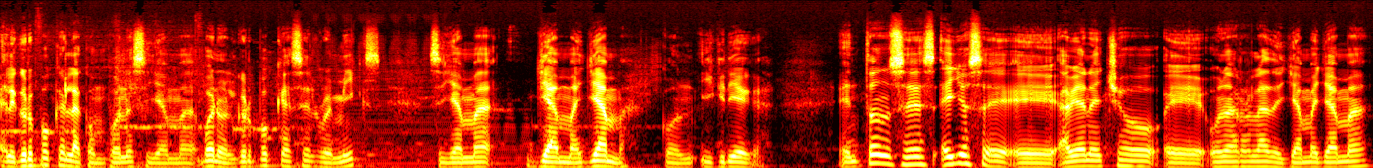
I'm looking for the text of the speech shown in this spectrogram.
el grupo que la compone se llama, bueno, el grupo que hace el remix se llama Yama Yama con Y. Entonces, ellos eh, eh, habían hecho eh, una rola de Yama Yama,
